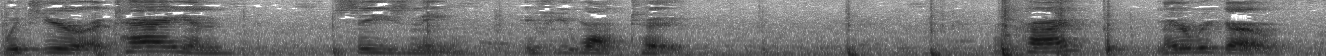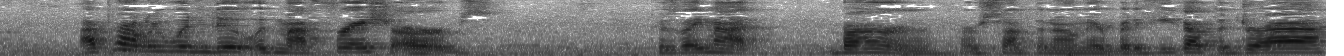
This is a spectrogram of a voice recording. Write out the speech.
with your Italian seasoning if you want to. Okay, there we go. I probably wouldn't do it with my fresh herbs because they might burn or something on there. But if you got the dry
